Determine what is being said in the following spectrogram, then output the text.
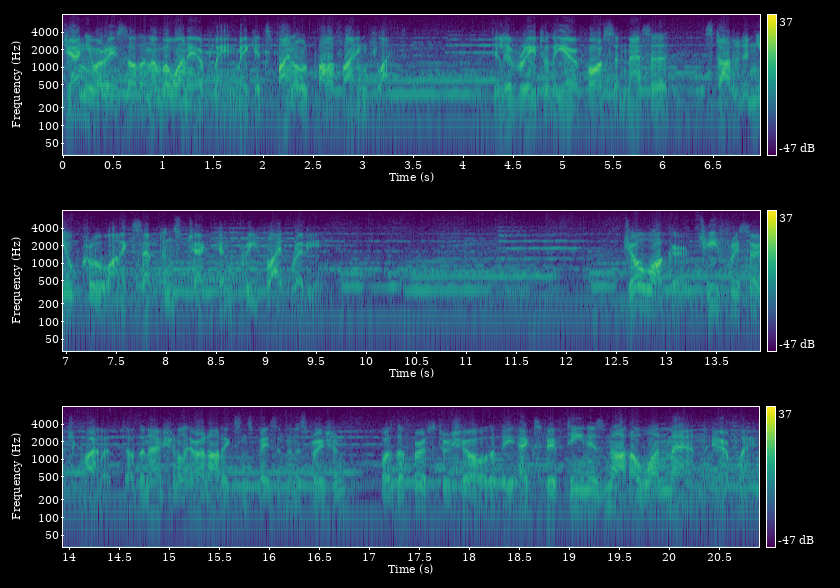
January saw the number one airplane make its final qualifying flight. Delivery to the Air Force and NASA started a new crew on acceptance check and pre-flight readying. Joe Walker, chief research pilot of the National Aeronautics and Space Administration, was the first to show that the X-15 is not a one-man airplane.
